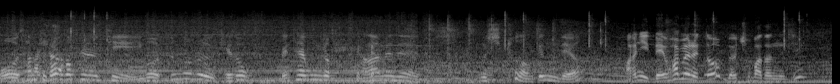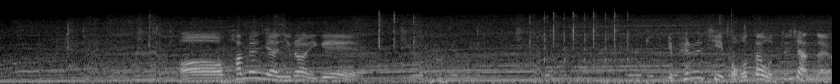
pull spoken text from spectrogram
오 3초 추가 페널티 이거 승부를 계속 멘탈 공격 당하면은 이거 10초 넘겠는데요? 아니 내 화면에 떠? 몇 초 받았는지? 아 화면이 아니라 이게 이게 페널티 먹었다고 뜨지 않나요?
